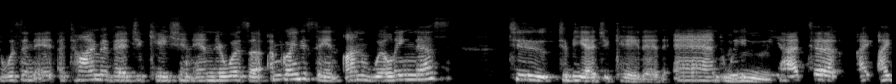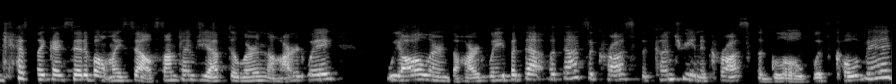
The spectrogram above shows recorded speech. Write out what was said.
it was an, a time of education and there was a i'm going to say an unwillingness to to be educated and we, Mhm. we had to I, I guess like i said about myself sometimes you have to learn the hard way we all learned the hard way but that but that's across the country and across the globe with covid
